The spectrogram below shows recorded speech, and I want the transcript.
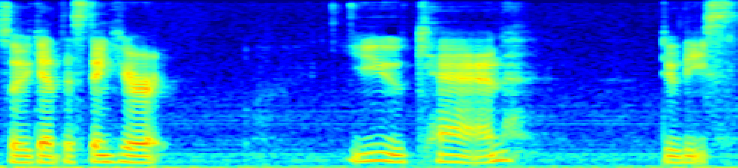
so you get this thing here. You can do these.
